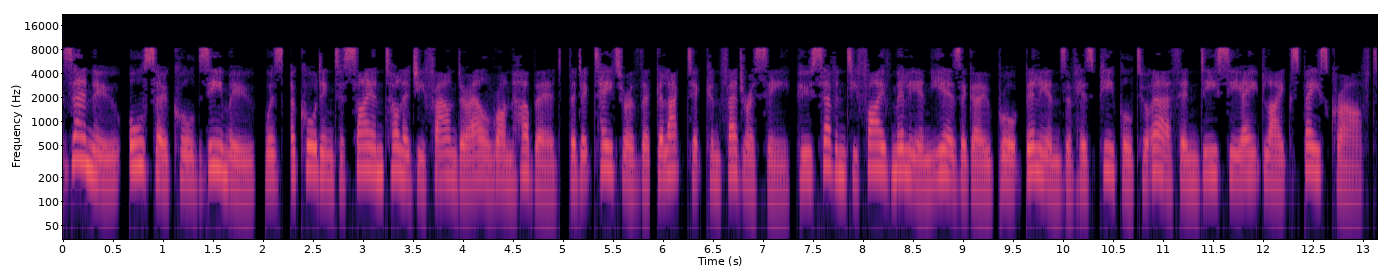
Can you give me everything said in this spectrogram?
Xenu, also called Xemu, was, according to Scientology founder L. Ron Hubbard, the dictator of the Galactic Confederacy who 75 million years ago brought billions of his people to Earth in DC-8-like spacecraft,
